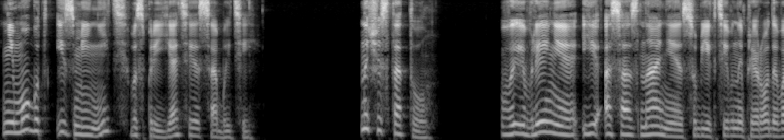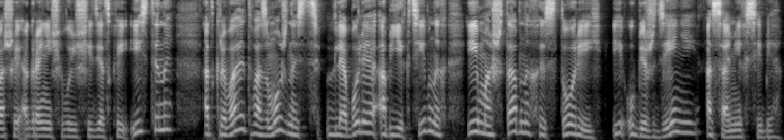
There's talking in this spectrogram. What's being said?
не могут изменить восприятие событий. На чистоту. Выявление и осознание субъективной природы вашей ограничивающей детской истины открывает возможность для более объективных и масштабных историй и убеждений о самих себе.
